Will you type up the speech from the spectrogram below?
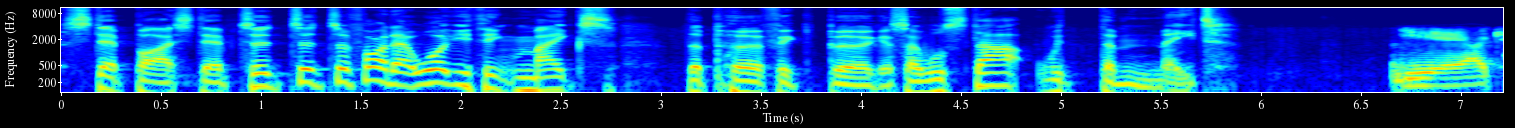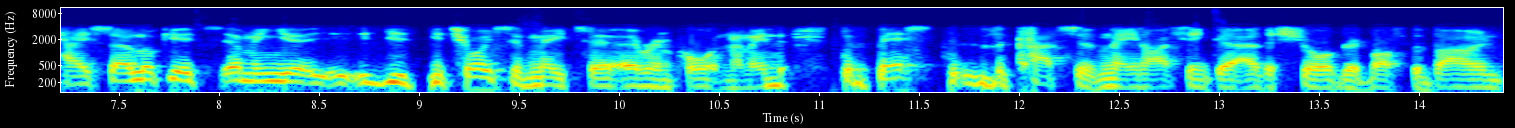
step by step to, to, to find out what you think makes the perfect burger. So we'll start with the meat. Yeah, okay. So look, it's I mean, your, your, your choice of meats are, are important. I mean, the best the cuts of meat I think are the short rib off the bone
